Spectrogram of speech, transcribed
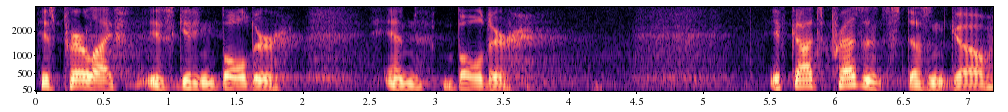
his prayer life is getting bolder and bolder. If God's presence doesn't go,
